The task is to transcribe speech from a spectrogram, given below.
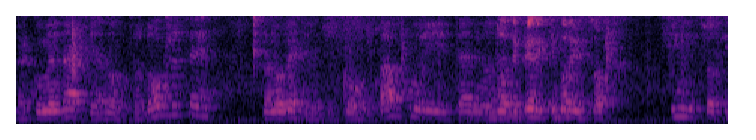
Рекомендація ну, продовжити, встановити відсоткову ставку і термін оренди. дотепер які були відсотки? 7%.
